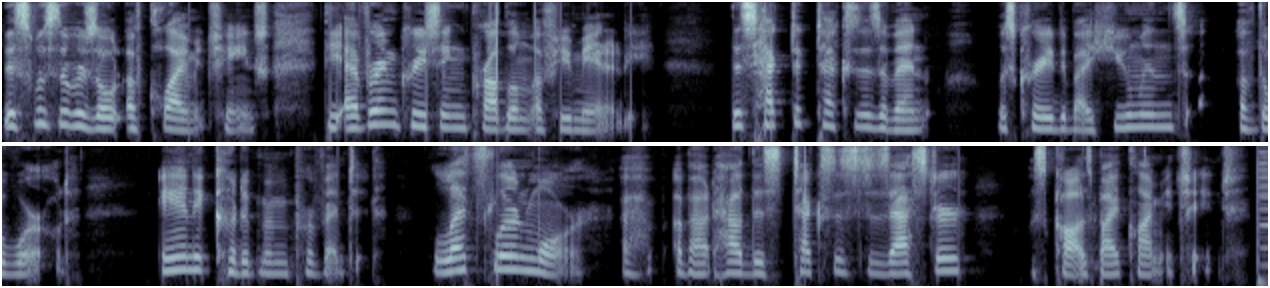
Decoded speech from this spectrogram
This was the result of climate change, the ever increasing problem of humanity. This hectic Texas event was created by humans of the world, and it could have been prevented. Let's learn more uh, about how this Texas disaster was caused by climate change.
